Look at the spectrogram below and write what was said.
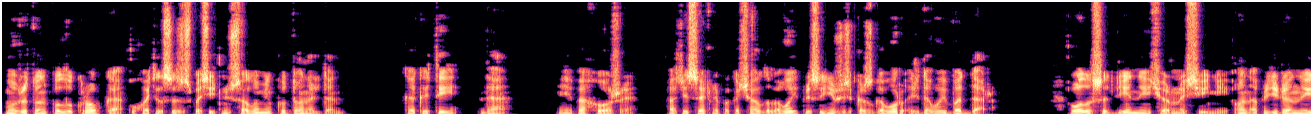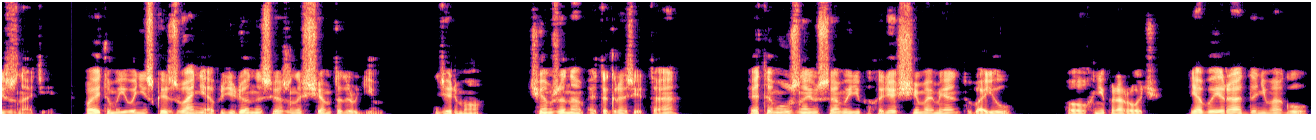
Может, он полукровка? Ухватился за спасительную соломинку Дональден. Как и ты? Да. Не похоже. Отрицательно покачал головой, присоединившись к разговору рядовой Баддар. Волосы длинные, черно-синие. Он определенно из знати. Поэтому его низкое звание определенно связано с чем-то другим. Дерьмо. Чем же нам это грозит, а? Это мы узнаем в самый неподходящий момент, в бою. Ох, не пророчь. Я бы и рад, да не могу.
